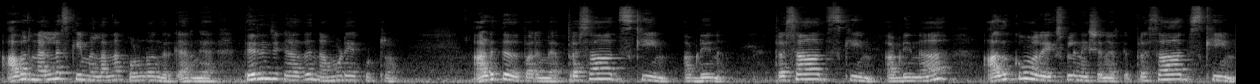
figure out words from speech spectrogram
அவர் நல்ல ஸ்கீம் எல்லாம் தான் கொண்டு வந்திருக்காருங்க. தெரிஞ்சுக்காதது நம்முடைய குற்றம். அடுத்தது பாருங்க பிரசாத் ஸ்கீம் அப்படின்னு. பிரசாத் ஸ்கீம் அப்படின்னா அதுக்கும் ஒரு எக்ஸ்பிளனேஷன் இருக்கு. Prasad scheme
